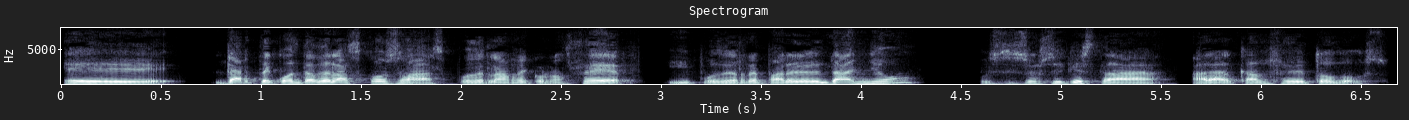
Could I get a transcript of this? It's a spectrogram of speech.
eh, darte cuenta de las cosas, poderlas reconocer y poder reparar el daño, pues eso sí que está al alcance de todos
